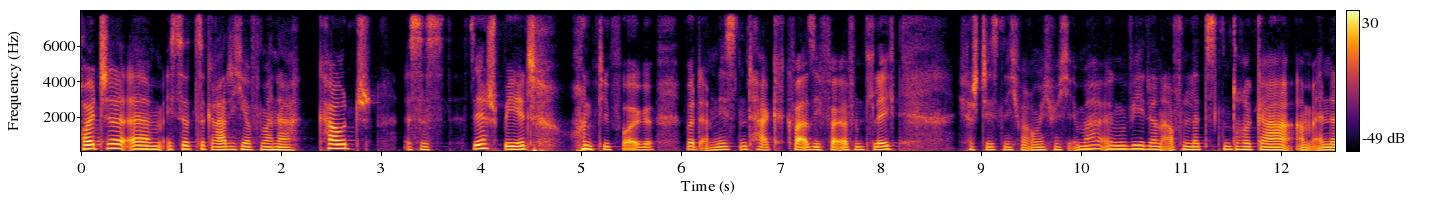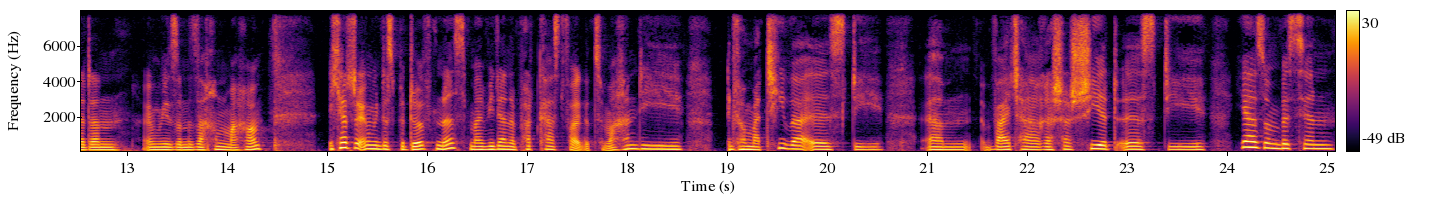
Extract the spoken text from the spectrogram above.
Heute, ähm, ich sitze gerade hier auf meiner Couch. Es ist sehr spät und die Folge wird am nächsten Tag quasi veröffentlicht. Ich verstehe es nicht, warum ich mich immer irgendwie dann auf den letzten Drücker am Ende dann irgendwie so eine Sachen mache. Ich hatte irgendwie das Bedürfnis, mal wieder eine Podcast-Folge zu machen, die informativer ist, die ähm, weiter recherchiert ist, die ja so ein bisschen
